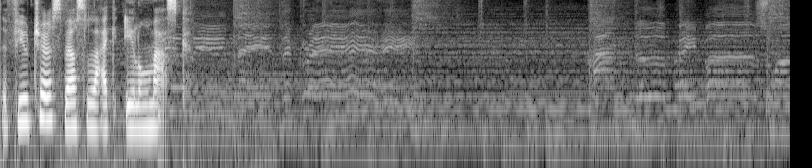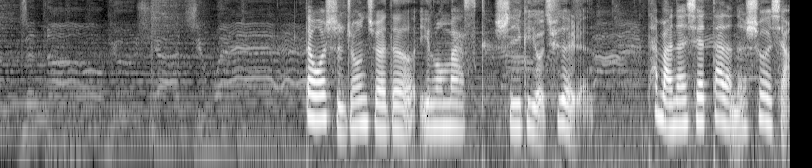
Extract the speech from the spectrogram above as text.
，The future smells like Elon Musk。但我始终觉得 Elon Musk 是一个有趣的人。他把那些大胆的设想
